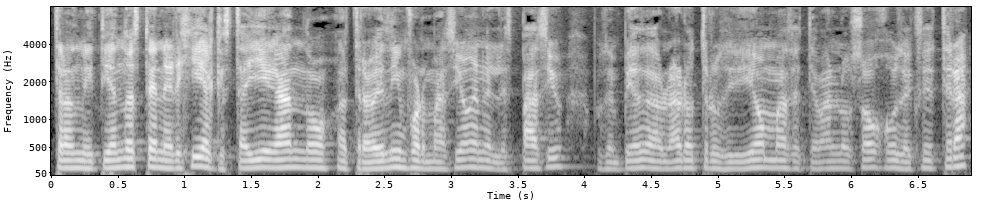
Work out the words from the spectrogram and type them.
transmitiendo esta energía que está llegando a través de información en el espacio, pues empiezas a hablar otros idiomas, se te van los ojos, etcétera.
